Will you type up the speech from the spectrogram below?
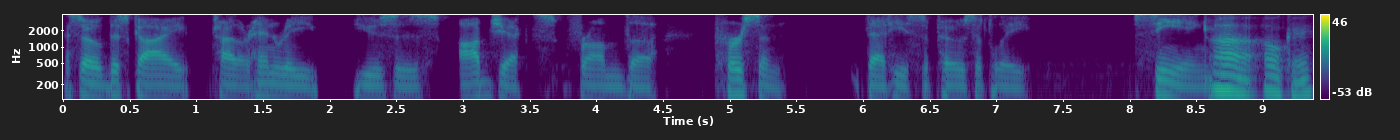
And so this guy tyler henry uses objects from the person that he's supposedly seeing. Uh okay.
